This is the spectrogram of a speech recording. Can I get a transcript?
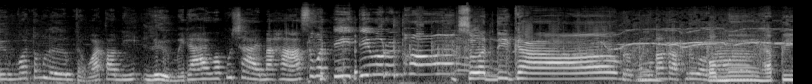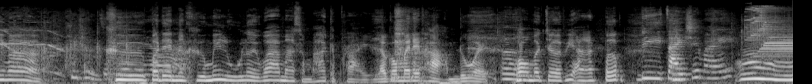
ลืมว่าต้องลืมแต่ว่าตอนนี้ลืมไม่ได้ว่าผู้ชายมาหา สวัสดี ดิวอรุณพรสวัสดีครับปรบมือต้อนรับรวมปมมือแฮปปี้มาก คิดถึงจังลยคือประเด็นนะคือไม่รู้เลยว่ามาสัมภาษณ์กับใคร แล้วก็ไม่ได้ถามด้วยเออพอมาเจอพี่อาร์ตปุ๊บดีใจใช่ไหม อืม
